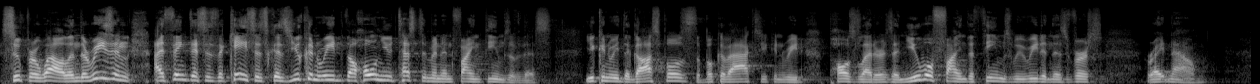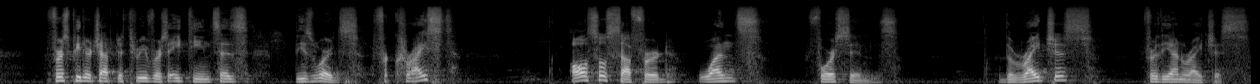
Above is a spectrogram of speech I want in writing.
super well. And the reason I think this is the case is because you can read the whole New Testament and find themes of this. You can read the Gospels, the book of Acts, you can read Paul's letters, and you will find the themes we read in this verse right now. 1 Peter chapter 3 verse 18 says these words, "For Christ also suffered once for sins." The righteous for the unrighteous,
